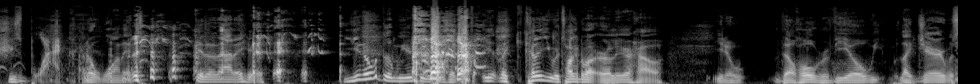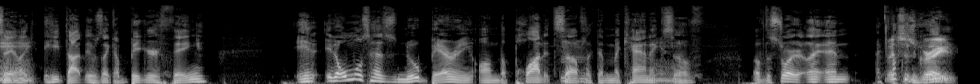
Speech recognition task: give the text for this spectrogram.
She's black. I don't want it. Get it out of here. You know what the weird thing is? Like, like kind of you were talking about earlier, how you know the whole reveal. We like Jared was saying, like he thought it was like a bigger thing. It it almost has no bearing on the plot itself, mm. like the mechanics of of the story, and I Which is great.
